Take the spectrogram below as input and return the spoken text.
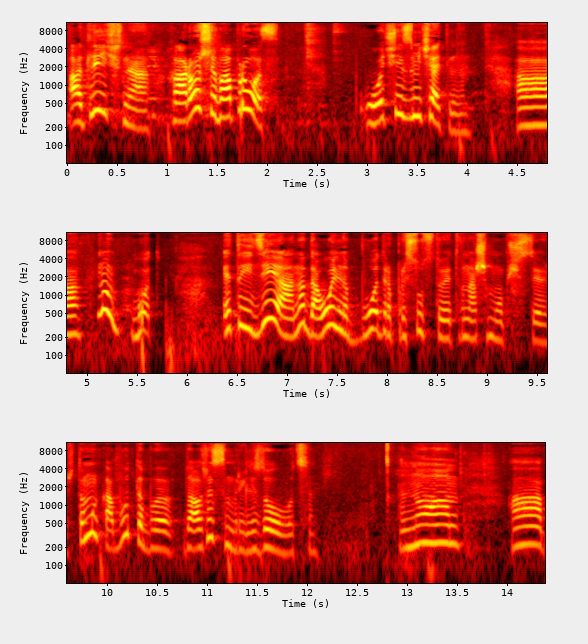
Отлично, хороший вопрос. Очень замечательно. А, ну вот, эта идея, она довольно бодро присутствует в нашем обществе, что мы как будто бы должны самореализовываться. Но а,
